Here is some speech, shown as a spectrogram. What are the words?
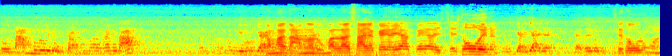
rồi 80 rồi 128 nhiều dài. 128 là đúng mà là xài cái ấy cái ấy sẽ thô đây luôn. Sẽ thô đúng rồi.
